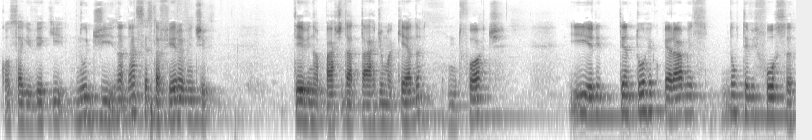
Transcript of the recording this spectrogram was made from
consegue ver que no dia, na, na sexta-feira a gente teve na parte da tarde uma queda muito forte e ele tentou recuperar, mas não teve força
